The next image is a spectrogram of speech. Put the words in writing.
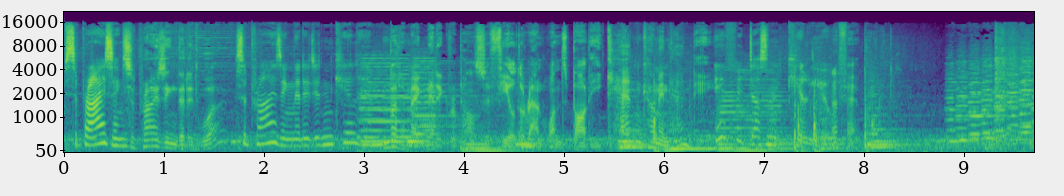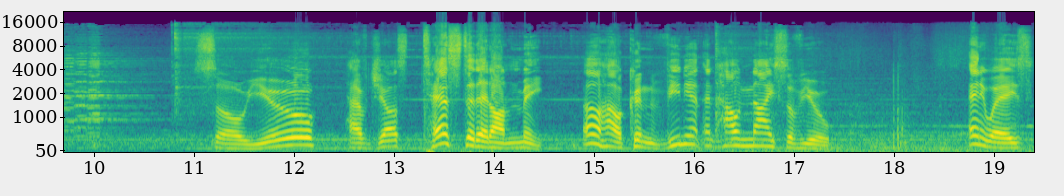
Surprising. Surprising that it worked. Surprising that it didn't kill him. But a magnetic repulsive field around one's body can come in handy. If it doesn't kill you. A fair point. so you have just tested it on me. Oh, how convenient and how nice of you. Anyways,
